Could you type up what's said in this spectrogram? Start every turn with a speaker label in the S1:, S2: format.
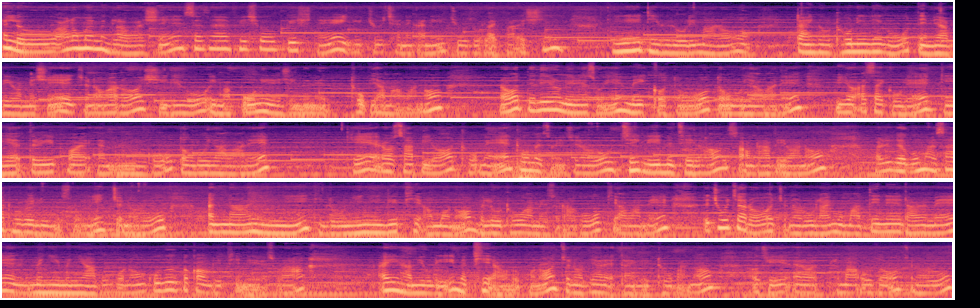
S1: Hello အားလုံးပဲမင်္ဂလာပါရှင်။ Sasan Facial Page နဲ့ YouTube Channel ကနေကြိုဆိုလိုက်ပါတယ်ရှင်။ဒီနေ့ဒီဗီဒီယိုလေးမှာတော့တိုင်တူထိုးနည်းလေးကိုသင်ပြပေးပါမယ်ရှင်။ကျွန်တော်ကတော့ရှီလေးကိုအိမ်မှာပိုးနေတဲ့ရှင်လေးနဲ့ထိုးပြမှာပါနော်။တော့တလေးလုံးနေနေဆိုရင် make cotton ကိုတုံးလို့ရပါတယ်။ပြီးတော့အစိုက်ကိုလည်းဒီရဲ့ 3.mm ကိုတုံးလို့ရပါတယ်။ Okay အဲ့တော့စပြီးတော့ထိုးမယ်။ထိုးမယ်ဆိုရင်ကျွန်တော်တို့ဂျိတ်လေးနှစ်ချိန်လောက်စောင့်ထားပေးပါနော်။ ဘာလို့လဲကိုမှစထိုးတဲ့လူလို့ဆိုရင်ကျွန်တော်တို့အနားညီညီဒီလိုညီညီလေးဖြစ်အောင်ပေါ့နော်ဘယ်လိုထိုးရမယ်ဆိုတာကိုပြပါမယ်။တချို့ကြတော့ကျွန်တော်တို့ line ပေါ်မှာတင်နေဒါပေမဲ့မညီမညာဘူးပေါ့နော်။ကိုယ်ကိုယ်ကောက်ကောက်လေးဖြစ်နေတယ်ဆိုတာအဲ့ဒီဟာမျိုးလေးမဖြစ်အောင်လို့ပေါ့နော်ကျွန်တော်ပြတဲ့အတိုင်းလေးထိုးပါနော်။ Okay အဲ့တော့ပထမဦးဆုံးကျွန်တော်တို့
